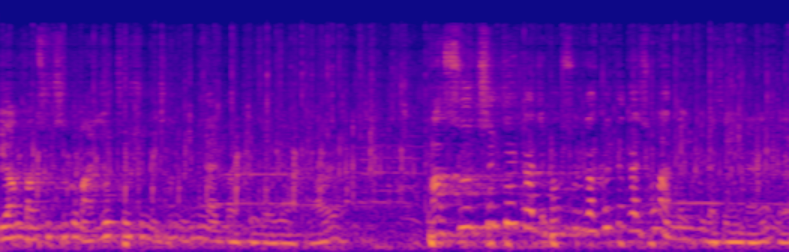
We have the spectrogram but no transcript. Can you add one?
이왕 박수 치고 많이 좀 쳐주시면 참 힘이 날것 같아요. 네. 아유. 박수 칠 때까지, 박수가 클 때까지 손 안 내립니다, 저희는. 네.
